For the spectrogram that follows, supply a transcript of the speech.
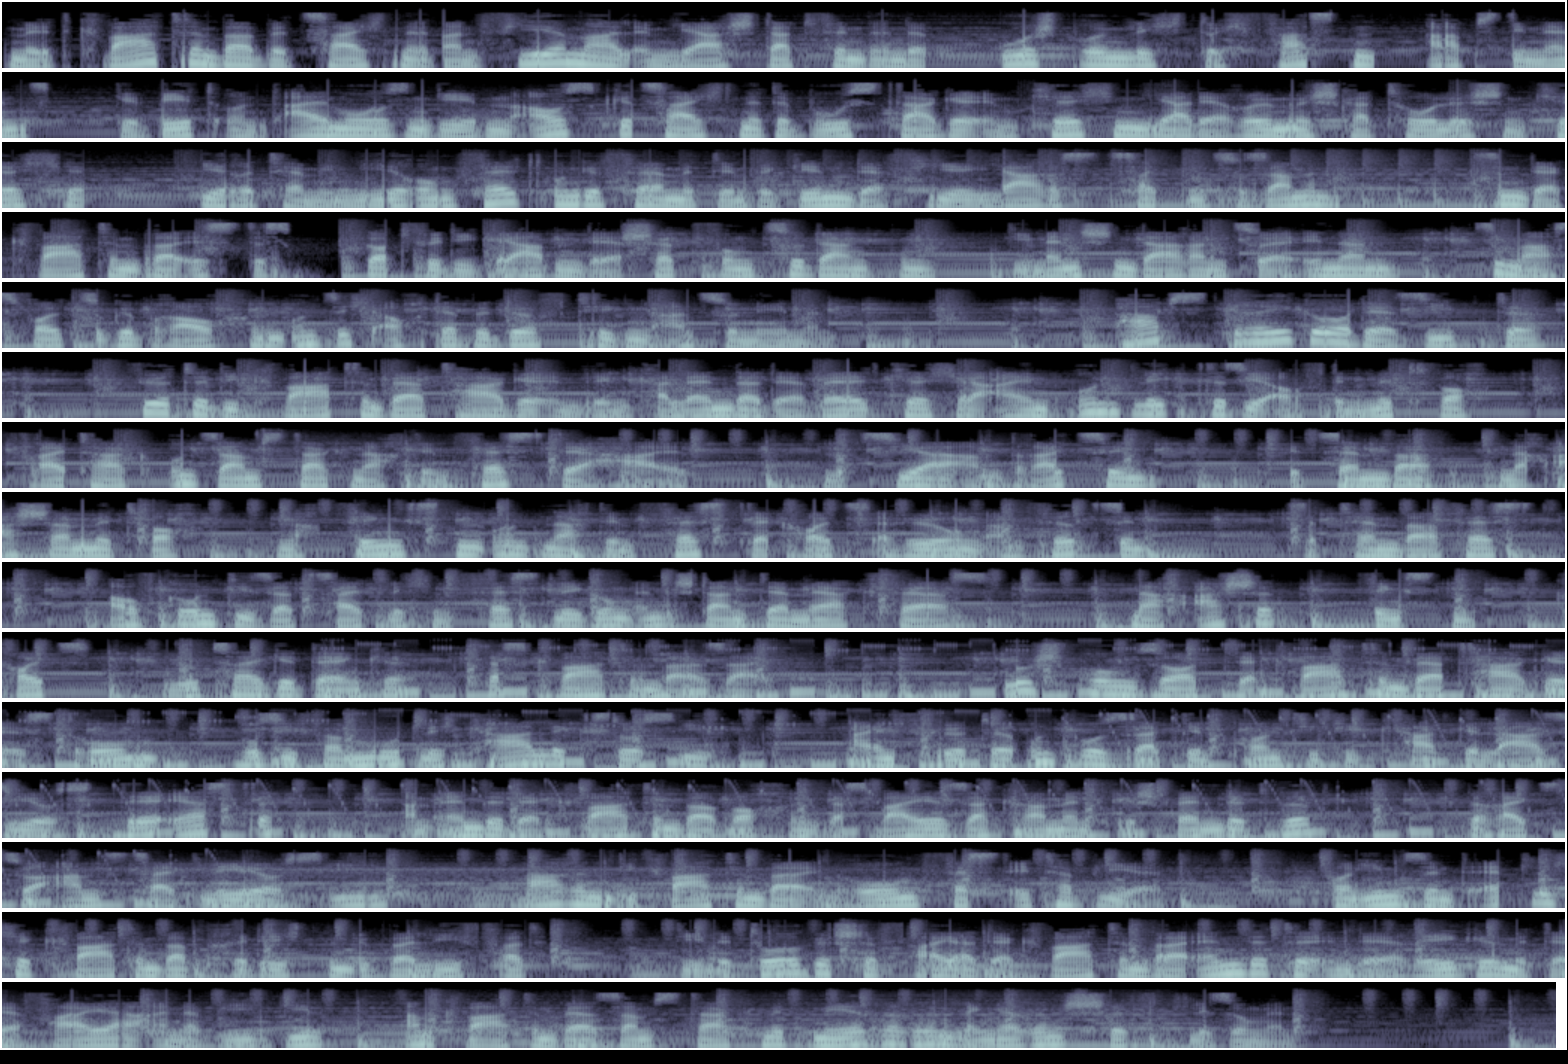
Mit Quartember bezeichnet man viermal im Jahr stattfindende, ursprünglich durch Fasten, Abstinenz, Gebet und Almosengeben ausgezeichnete Bußtage im Kirchenjahr der römisch-katholischen Kirche. Ihre Terminierung fällt ungefähr mit dem Beginn der vier Jahreszeiten zusammen. Sinn der Quartember ist es, Gott für die Gaben der Schöpfung zu danken, die Menschen daran zu erinnern, sie maßvoll zu gebrauchen und sich auch der Bedürftigen anzunehmen. Papst Gregor VII führte die Quartenberg-Tage in den Kalender der Weltkirche ein und legte sie auf den Mittwoch, Freitag und Samstag nach dem Fest der HL. Lucia am 13. Dezember, nach Aschermittwoch, nach Pfingsten und nach dem Fest der Kreuzerhöhung am 14. September fest. Aufgrund dieser zeitlichen Festlegung entstand der Merkvers. Nach Asche, Pfingsten, Kreuz, Luzer gedenke, dass Quartenbar sei. Ursprungsort der Quartenberg-Tage ist Rom, wo sie vermutlich Calixtus I einführte und wo seit dem Pontifikat Gelasius I. am Ende der Quartenberwochen das Weihesakrament gespendet wird. Bereits zur Amtszeit Leos I. waren die Quartenber in Rom fest etabliert. Von ihm sind etliche Quartenber-Predigten überliefert. Die liturgische Feier der Quartenber endete in der Regel mit der Feier einer Vigil am Quartenber-Samstag mit mehreren längeren Schriftlesungen.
